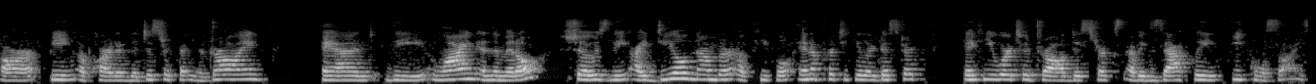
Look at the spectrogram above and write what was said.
are being a part of the district that you're drawing. And the line in the middle shows the ideal number of people in a particular district if you were to draw districts of exactly equal size.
